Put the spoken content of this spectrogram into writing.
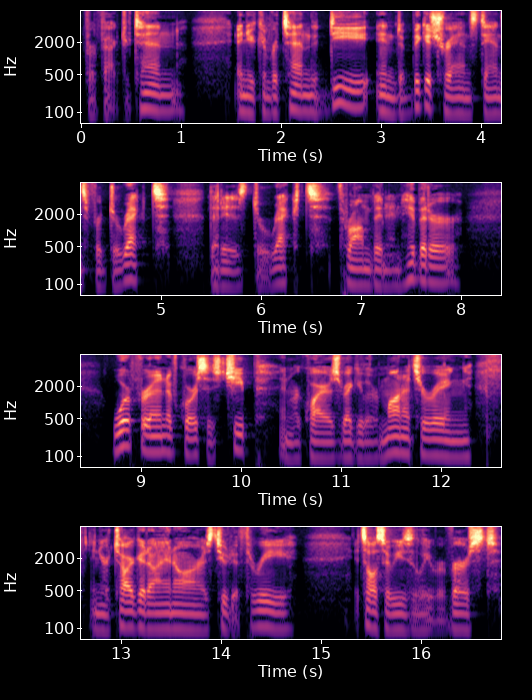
for factor 10, and you can pretend the D in dabigatran stands for direct, that is, direct thrombin inhibitor. Warfarin, of course, is cheap and requires regular monitoring, and your target INR is 2 to 3. It's also easily reversed.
